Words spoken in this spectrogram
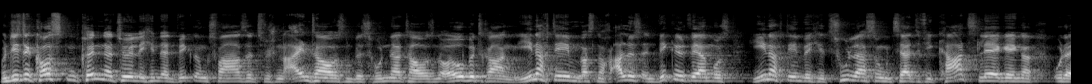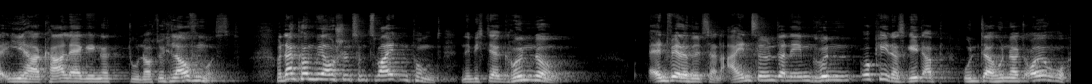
Und diese Kosten können natürlich in der Entwicklungsphase zwischen 1.000 bis 100.000 Euro betragen, je nachdem, was noch alles entwickelt werden muss, je nachdem, welche Zulassungen, Zertifikatslehrgänge oder IHK-Lehrgänge du noch durchlaufen musst. Und dann kommen wir auch schon zum zweiten Punkt, nämlich der Gründung. Entweder willst du ein Einzelunternehmen gründen, okay, das geht ab unter 100 Euro.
